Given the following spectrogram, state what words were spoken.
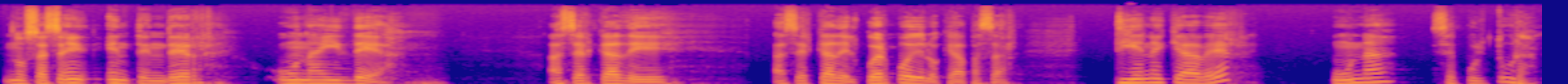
nos hace entender una idea acerca, de, acerca del cuerpo y de lo que va a pasar. Tiene que haber una sepultura.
